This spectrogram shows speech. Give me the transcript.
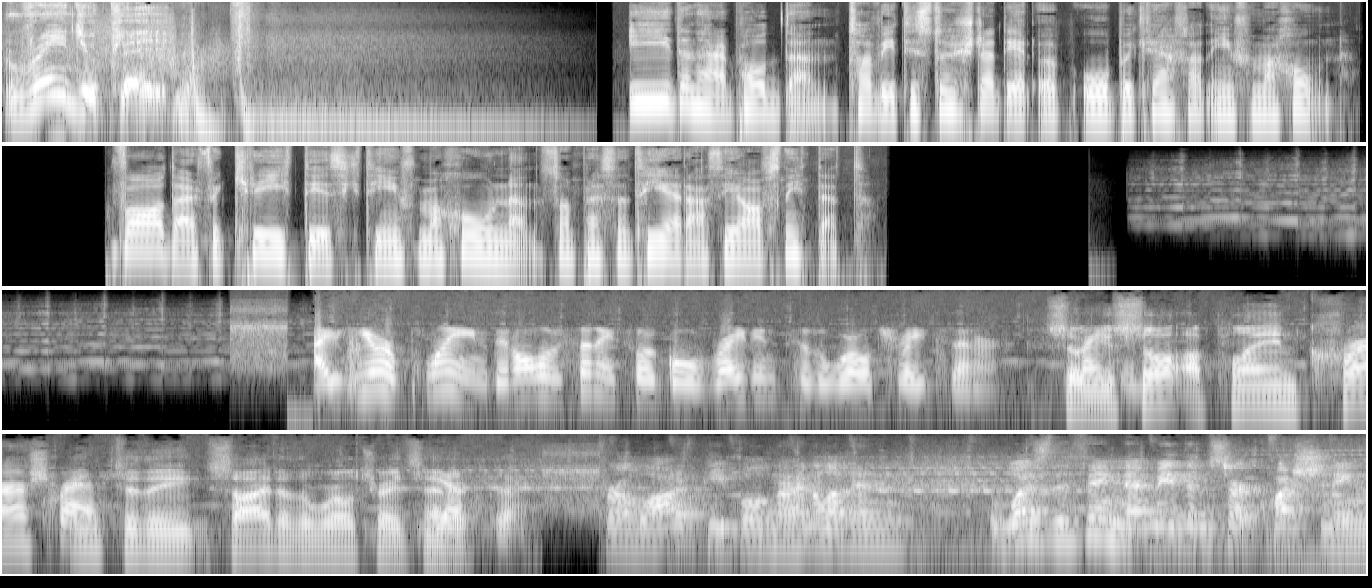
Radioplay. I den här podden tar vi till största del upp obekräftad information. Var därför kritisk till informationen som presenteras i avsnittet. I hear a plane, then all of a sudden I saw it go right into the World Trade Center. So Right you saw a plane crash, Crash. into the side of the World Trade Center? Yes, sir. For a lot of people, 9 11 was the thing that made them start questioning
